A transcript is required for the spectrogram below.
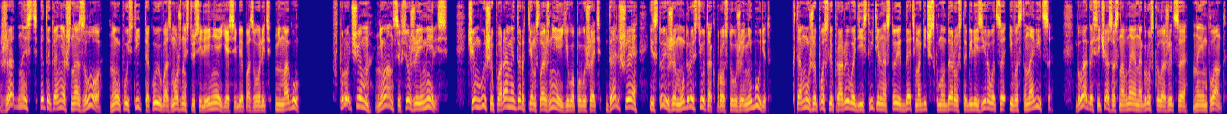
Жадность — это, конечно, зло, но упустить такую возможность усиления я себе позволить не могу. Впрочем, нюансы все же имелись. Чем выше параметр, тем сложнее его повышать дальше, и с той же мудростью так просто уже не будет. К тому же после прорыва действительно стоит дать магическому удару стабилизироваться и восстановиться. Благо сейчас основная нагрузка ложится на имплант.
